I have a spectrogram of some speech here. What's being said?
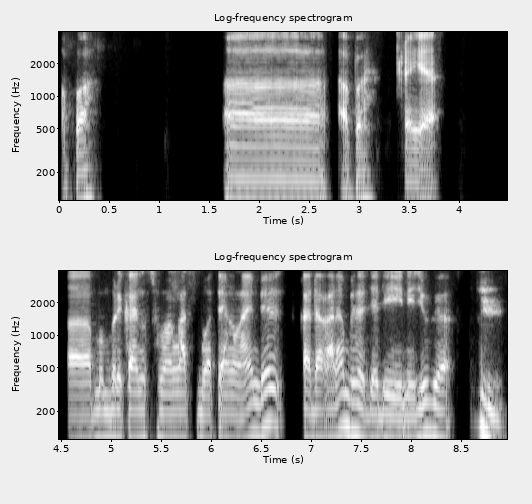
apa? eh apa kayak eh, memberikan semangat buat yang lain dia kadang-kadang bisa jadi ini juga Hmm.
